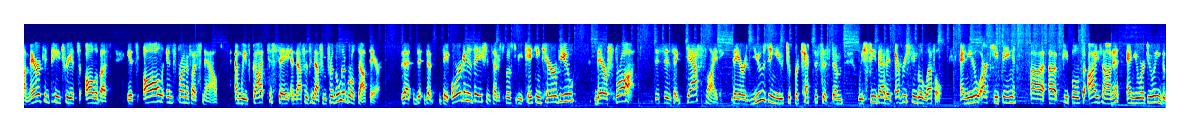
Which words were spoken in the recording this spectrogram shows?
American patriots, all of us. It's all in front of us now. And we've got to say enough is enough. And for the liberals out there, that the, the, the organizations that are supposed to be taking care of you, they're fraud. This is a gaslighting. They are using you to protect the system. We see that at every single level. And you are keeping uh, uh, people's eyes on it, and you are doing the,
